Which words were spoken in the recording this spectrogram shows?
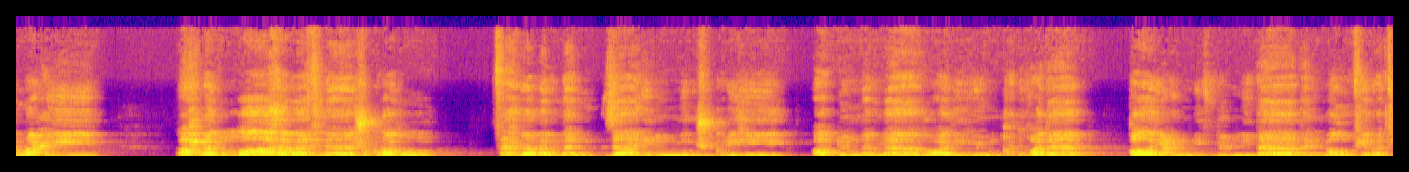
الرحيم. أحمد الله وأثنى شكره فهو مولى زائد من شكره. عبد مولاه علي قد غدا قارعا بالذل باب المغفرة.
